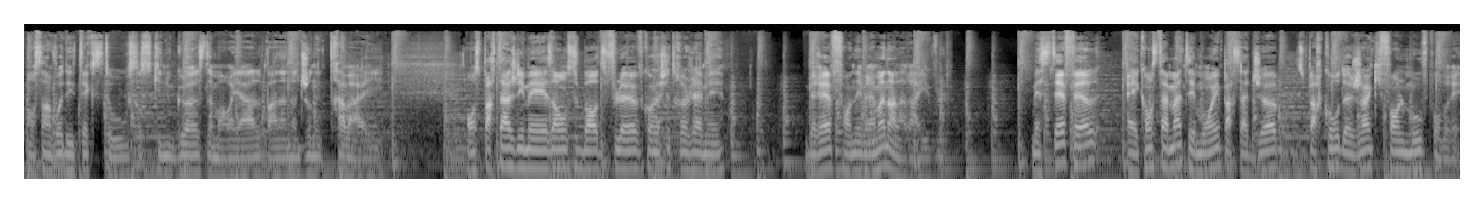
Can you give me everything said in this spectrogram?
On s'envoie des textos sur ce qui nous gosse de Montréal pendant notre journée de travail. On se partage des maisons sur le bord du fleuve qu'on n'achètera jamais. Bref, on est vraiment dans le rêve. Mais Steph, est constamment témoin par sa job du parcours de gens qui font le move pour vrai.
